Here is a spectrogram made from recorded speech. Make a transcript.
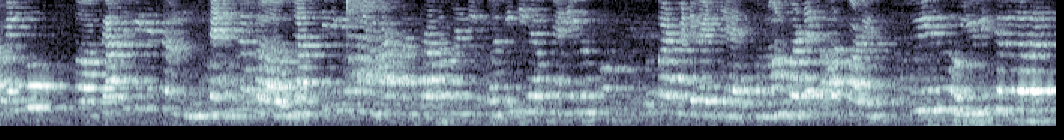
अब इनको क्लासिफिकेशन ट्रेडिशनल क्लासिफिकेशन हमारा परंपरागत वर्गी की है। उसमें एनिमल्स को दो पार्ट में डिवाइड किया है। नॉन कॉर्डेट और कॉर्डेट तो ये जो यूनिसेलुलर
